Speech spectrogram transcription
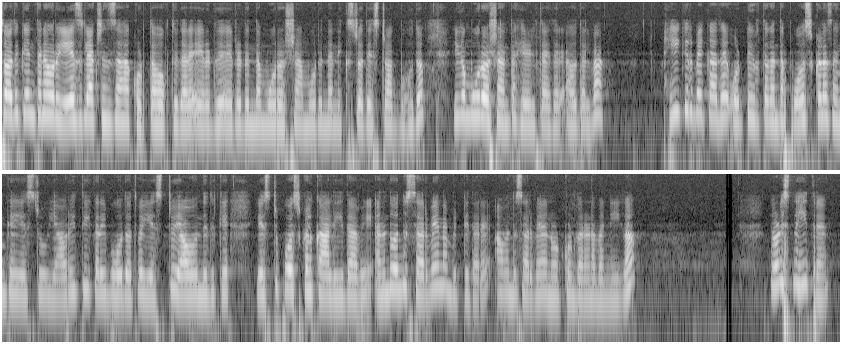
ಸೊ ಅದಕ್ಕೆ ಅಂತಲೇ ಅವರು ಏಜ್ ರಿಲ್ಯಾಕ್ಷನ್ ಸಹ ಕೊಡ್ತಾ ಹೋಗ್ತಿದ್ದಾರೆ. ಎರಡು, ಎರಡರಿಂದ ಮೂರು ವರ್ಷ, ಮೂರಿಂದ ನೆಕ್ಸ್ಟ್ ಅದೆಷ್ಟು ಆಗಬಹುದು. ಈಗ ಮೂರು ವರ್ಷ ಅಂತ ಹೇಳ್ತಾ ಇದ್ದಾರೆ. ಹೌದಲ್ವಾ? ಹೀಗಿರಬೇಕಾದ್ರೆ ಒಟ್ಟು ಇರ್ತಕ್ಕಂಥ ಪೋಸ್ಟ್ಗಳ ಸಂಖ್ಯೆ ಎಷ್ಟು, ಯಾವ ರೀತಿ ಕರಿಬಹುದು ಅಥವಾ ಎಷ್ಟು, ಯಾವ ಒಂದು ಇದಕ್ಕೆ ಎಷ್ಟು ಪೋಸ್ಟ್ಗಳು ಖಾಲಿ ಇದ್ದಾವೆ ಅನ್ನೋದು ಒಂದು ಸರ್ವೇನ ಬಿಟ್ಟಿದ್ದಾರೆ. ಆ ಒಂದು ಸರ್ವೇನ ನೋಡ್ಕೊಂಡು ಬರೋಣ ಬನ್ನಿ ಈಗ. ನೋಡಿ ಸ್ನೇಹಿತರೆ,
